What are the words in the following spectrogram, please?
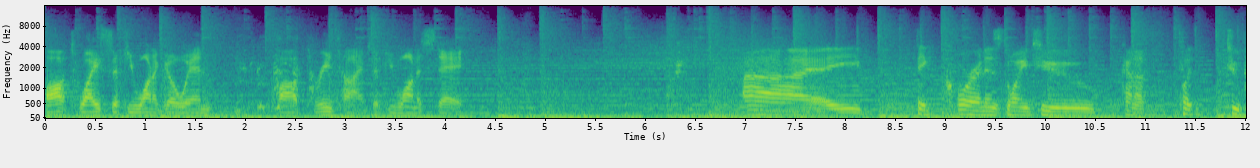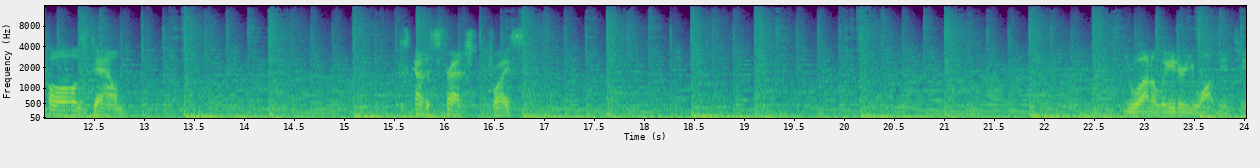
Paw twice if you want to go in. Paw three times if you want to stay. I think Corin is going to kind of put two paws down. Just kind of scratched twice. You want to lead or you want me to?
